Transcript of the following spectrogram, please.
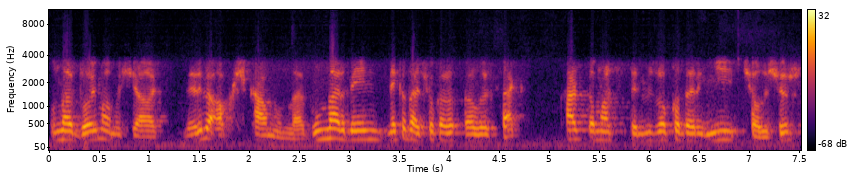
Bunlar doymamış yağ asitleri ve akışkan bunlar. Bunlar beyin ne kadar çok al- alırsak kalp damar sistemimiz o kadar iyi çalışır.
